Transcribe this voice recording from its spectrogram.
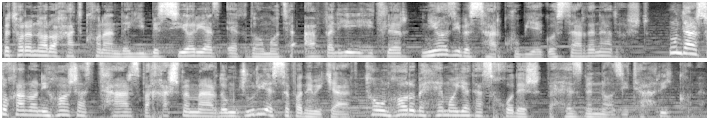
به طور ناراحت کنندگی بسیاری از اقدامات اولیه هیتلر نیازی به سرکوبی گسترده نداشت اون در سخنرانیهاش از ترس و خشم مردم جوری استفاده می کرد تا اونها رو به حمایت از خودش و حزب نازی تحریک کنه.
